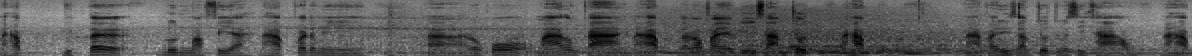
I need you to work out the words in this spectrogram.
นะครับวิกเตอร์รุ่นมาเฟียนะครับก็จะมีโลโก้ม้าตรงกลางนะครับแล้วก็ไฟ LED 3จุดนะครับไฟ LED 3จุดจะเป็นสีขาวนะครับ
